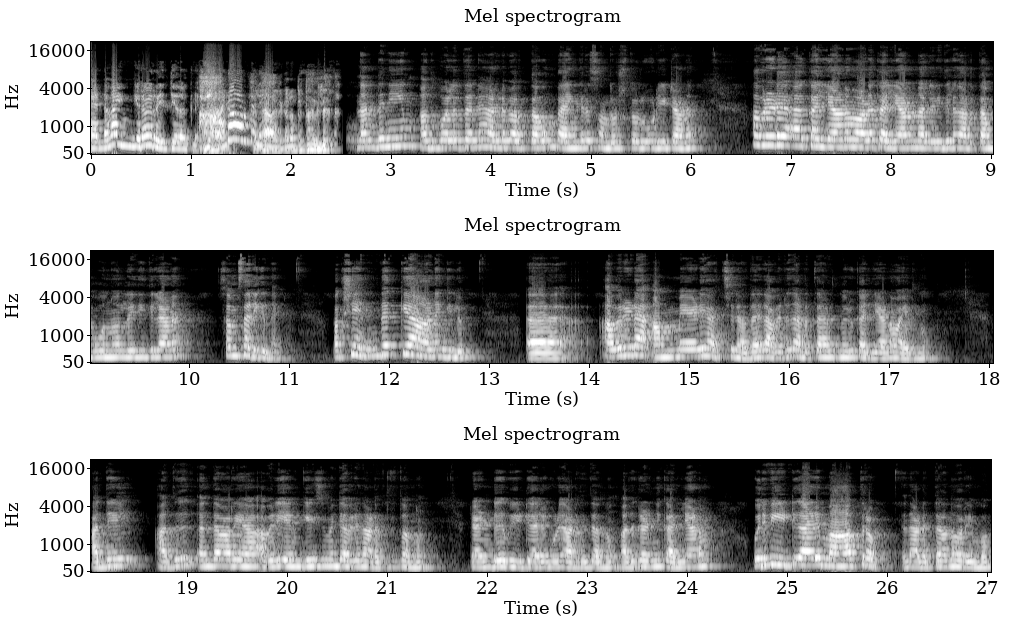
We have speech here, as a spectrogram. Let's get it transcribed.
എന്റെ ഭയങ്കര വെറൈറ്റി കണ്ടിട്ടില്ല നന്ദനയും അതുപോലെ തന്നെ ആളുടെ ഭർത്താവും ഭയങ്കര സന്തോഷത്തോടു കൂടിയിട്ടാണ് അവരുടെ കല്യാണമാണ് കല്യാണം നല്ല രീതിയിൽ നടത്താൻ പോകുന്നു എന്നുള്ള രീതിയിലാണ് സംസാരിക്കുന്നത്. പക്ഷെ എന്തൊക്കെയാണെങ്കിലും അവരുടെ അമ്മയുടെ അച്ഛനും അതായത് അവർ നടത്താറുന്ന ഒരു കല്യാണമായിരുന്നു. അതിൽ അത് എന്താ പറയാ അവർ എൻഗേജ്മെന്റ് അവർ നടത്തി തന്നു. രണ്ട് വീട്ടുകാരും കൂടി നടത്തി തന്നു. അത് കഴിഞ്ഞ് കല്യാണം ഒരു വീട്ടുകാർ മാത്രം നടത്തുക എന്ന് പറയുമ്പം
